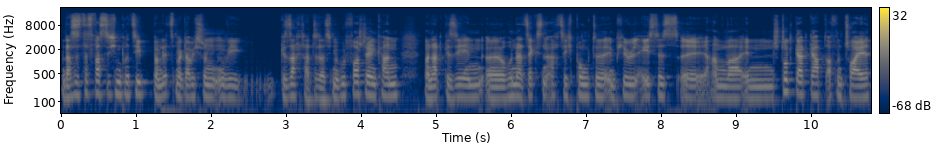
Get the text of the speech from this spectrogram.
und das ist das, was ich im Prinzip beim letzten Mal, glaube ich, schon irgendwie gesagt hatte, dass ich mir gut vorstellen kann. Man hat gesehen, äh, 186 Punkte Imperial Aces äh, haben wir in Stuttgart gehabt auf dem Trial,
